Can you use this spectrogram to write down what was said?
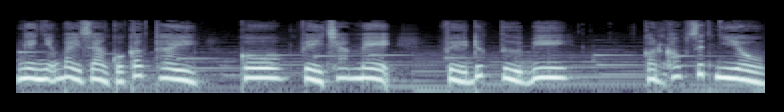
nghe những bài giảng của các thầy, cô về cha mẹ, về đức từ bi. Con khóc rất nhiều.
